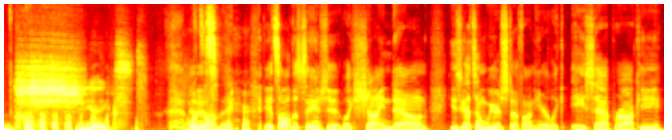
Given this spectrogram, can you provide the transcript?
yikes What's it's- on there? It's all the same shit, like Shinedown. He's got some weird stuff on here, like ASAP Rocky,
